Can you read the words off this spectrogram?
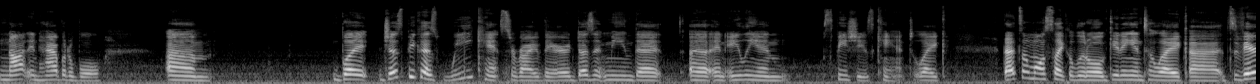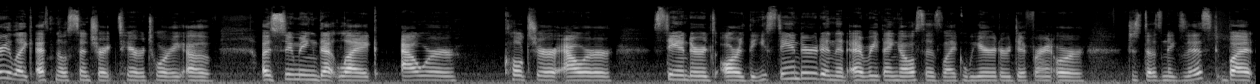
not inhabitable, um, but just because we can't survive there doesn't mean that uh, an alien species can't. Like that's almost like a little getting into like uh, it's very like ethnocentric territory of assuming that like our culture, our standards are the standard and that everything else is like weird or different or just doesn't exist. But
